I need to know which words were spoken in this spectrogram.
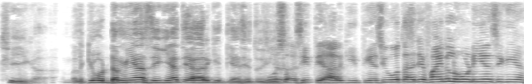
ਠੀਕ ਆ। ਮਤਲਬ ਕਿ ਉਹ ਡਮੀਆਂ ਸੀਗੀਆਂ ਤਿਆਰ ਕੀਤੀਆਂ ਸੀ ਤੁਸੀਂ ਉਹ ਅਸੀਂ ਤਿਆਰ ਕੀਤੀਆਂ ਸੀ ਉਹ ਤਾਂ ਹਜੇ ਫਾਈਨਲ ਹੋਣੀਆਂ ਸੀਗੀਆਂ।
